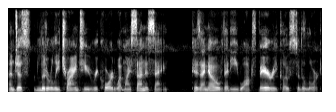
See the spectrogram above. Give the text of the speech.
I'm just literally trying to record what my son is saying because I know that he walks very close to the Lord.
